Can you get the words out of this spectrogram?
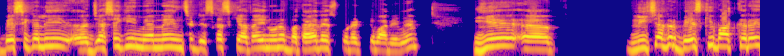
बेसिकली जैसे कि मैंने इनसे डिस्कस किया था इन्होंने बताया था इस प्रोडक्ट के बारे में। ये नीचे अगर बेस की बात करें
